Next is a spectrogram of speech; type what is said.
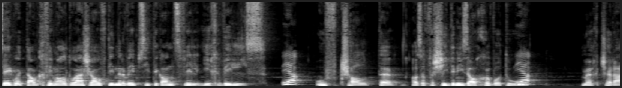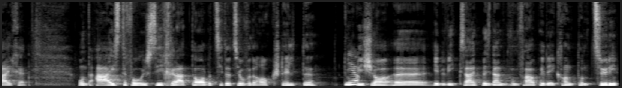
Sehr gut, danke vielmals. Du hast ja auf deiner Webseite ganz viel «Ich will's» ja. aufgeschaltet. Also verschiedene Sachen, die du ja. möchtest erreichen. Und eins davon ist sicher auch die Arbeitssituation der Angestellten. Du ja. bist ja, äh, eben wie gesagt, Präsidentin vom VPD Kanton Zürich.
